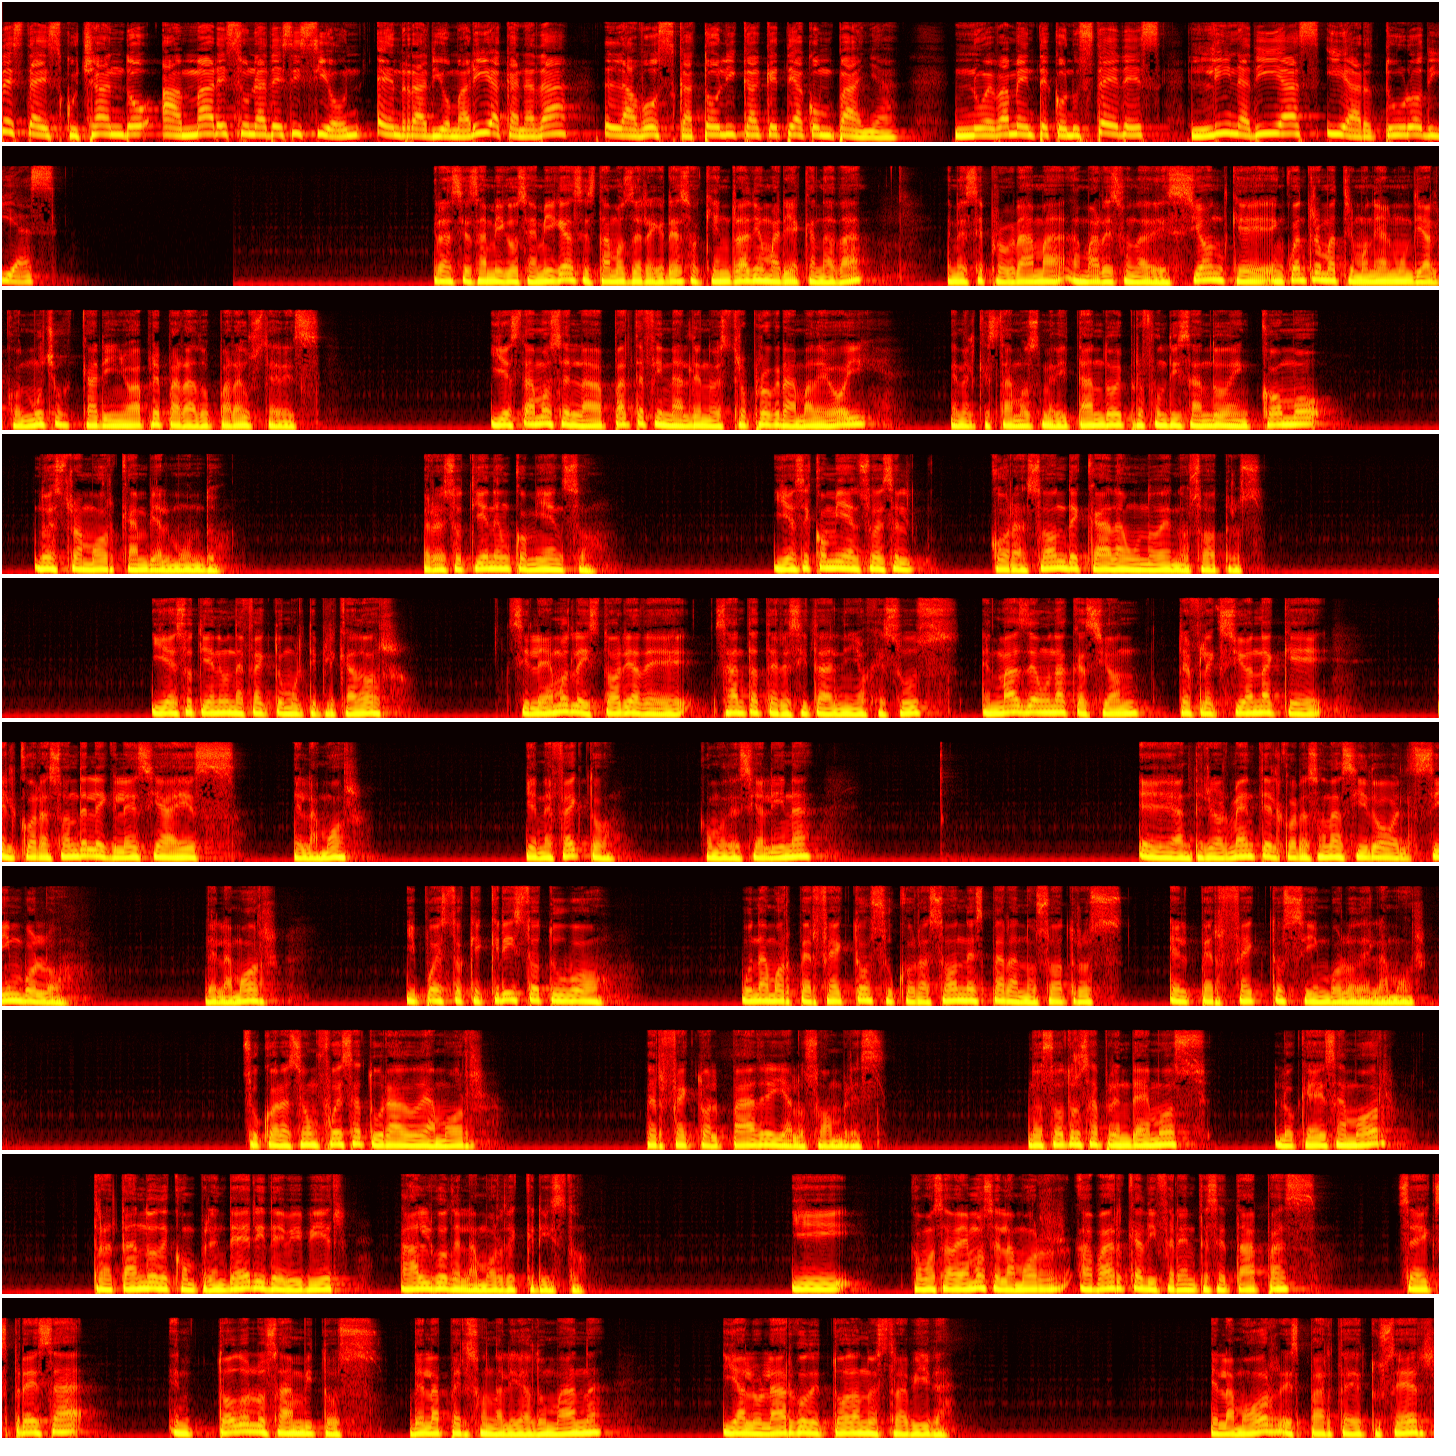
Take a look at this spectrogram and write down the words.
Está escuchando Amar es una decisión en Radio María Canadá, la voz católica que te acompaña. Nuevamente con ustedes, Lina Díaz y Arturo Díaz. Gracias amigos y amigas, estamos de regreso aquí en Radio María Canadá, en este programa Amar es una decisión que Encuentro Matrimonial Mundial con mucho cariño ha preparado para ustedes. Y estamos en la parte final de nuestro programa de hoy, en el que estamos meditando y profundizando en cómo nuestro amor cambia el mundo. Pero eso tiene un comienzo. Y ese comienzo es el corazón de cada uno de nosotros. Y eso tiene un efecto multiplicador. Si leemos la historia de Santa Teresita del Niño Jesús, en más de una ocasión reflexiona que el corazón de la iglesia es el amor. Y en efecto, como decía Lina, eh, anteriormente el corazón ha sido el símbolo del amor. Y puesto que Cristo tuvo un amor perfecto, su corazón es para nosotros el perfecto símbolo del amor. Su corazón fue saturado de amor perfecto al Padre y a los hombres. Nosotros aprendemos lo que es amor tratando de comprender y de vivir algo del amor de Cristo. Y como sabemos, el amor abarca diferentes etapas, se expresa en todos los ámbitos de la personalidad humana y a lo largo de toda nuestra vida. El amor es parte de tu ser,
